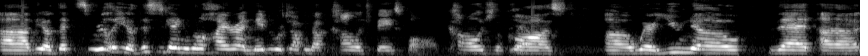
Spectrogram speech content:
Uh, you know, that's really, you know, this is getting a little higher end. Maybe we're talking about college baseball, college lacrosse, uh, where you know that uh,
